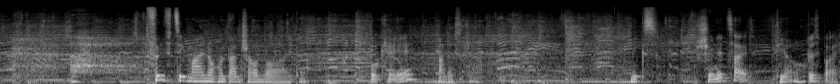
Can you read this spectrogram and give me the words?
50 Mal noch und dann schauen wir weiter. Okay, Alles klar. Nix. Schöne Zeit. Dir auch. Bis bald.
